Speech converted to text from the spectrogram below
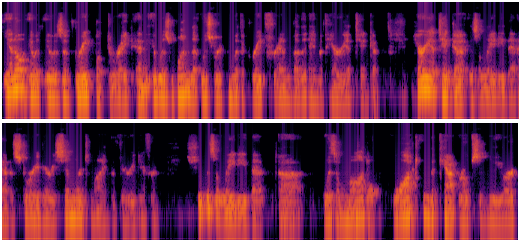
You know, it was it was a great book to write, and it was one that was written with a great friend by the name of Harriet Tinka. Harriet Tinka is a lady that had a story very similar to mine, but very different. She was a lady that uh, was a model walking the cat ropes of New York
